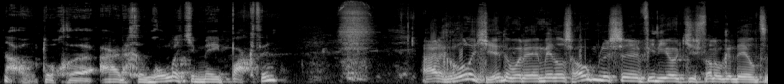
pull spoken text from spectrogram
nou, toch eh, aardig rolletje meepakte. Aardig rolletje. Er worden inmiddels homeless eh, videootjes van ook gedeeld.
